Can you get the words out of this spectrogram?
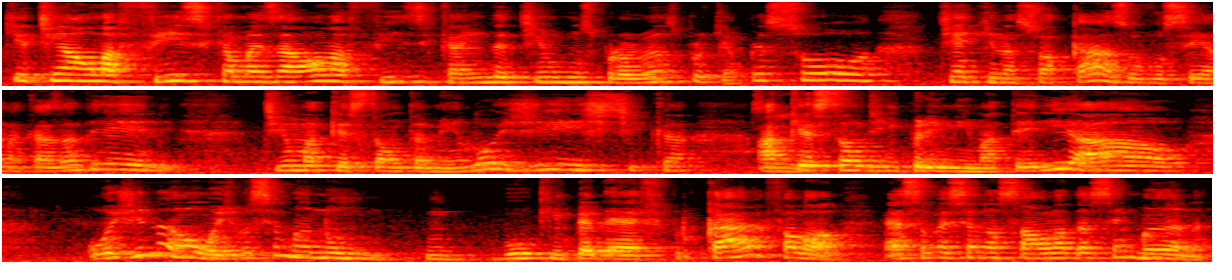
Porque tinha aula física, mas a aula física ainda tinha alguns problemas, porque a pessoa tinha aqui na sua casa ou você ia na casa dele. Tinha uma questão também logística, a Sim. questão de imprimir material. Hoje não, hoje você manda um, um book em PDF pro cara, fala, ó, essa vai ser a nossa aula da semana.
